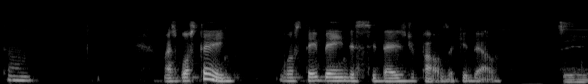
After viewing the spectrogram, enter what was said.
Então, mas gostei, gostei bem desse 10 de pausa aqui dela. Sim.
